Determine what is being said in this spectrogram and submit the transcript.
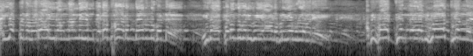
അയ്യപ്പന് ഒരായിരം നന്ദിയും കിടപ്പാടും നേർന്നുകൊണ്ട് ഇതാ കടന്നു വരികയാണ് പ്രിയമുള്ളവരെ. അഭിവാദ്യങ്ങൾ അഭിവാദ്യങ്ങൾ.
